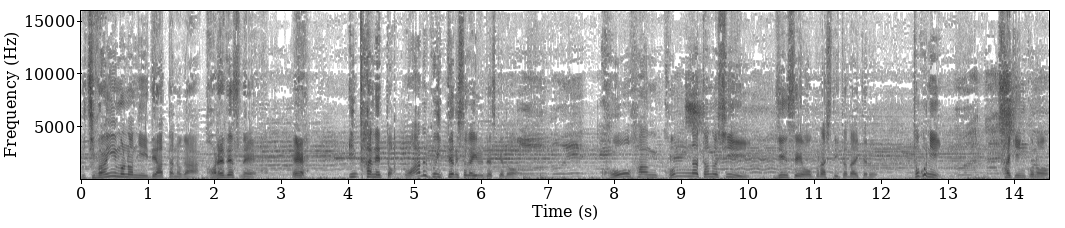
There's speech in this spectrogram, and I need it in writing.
一番いいものに出会ったのがこれですね。ええ。インターネット。悪く言ってる人がいるんですけど後半こんな楽しい人生を送らせていただいてる。特に最近この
